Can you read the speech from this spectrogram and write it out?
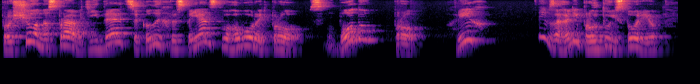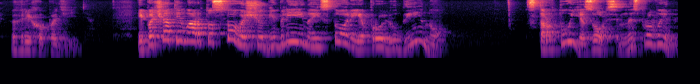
Про що насправді йдеться, коли християнство говорить про свободу, про гріх і взагалі про ту історію гріхопадіння. І почати варто з того, що біблійна історія про людину стартує зовсім не з провини.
